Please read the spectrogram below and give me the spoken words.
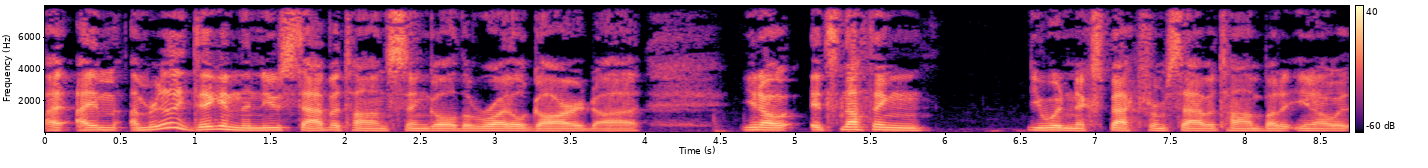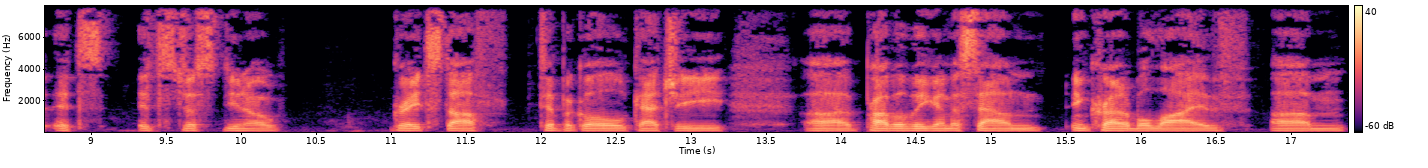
I, am I'm, I'm really digging the new Sabaton single, "The Royal Guard." Uh, you know, it's nothing you wouldn't expect from Sabaton, but you know, it's it's just you know, great stuff, typical, catchy, uh, probably going to sound incredible live. Um,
